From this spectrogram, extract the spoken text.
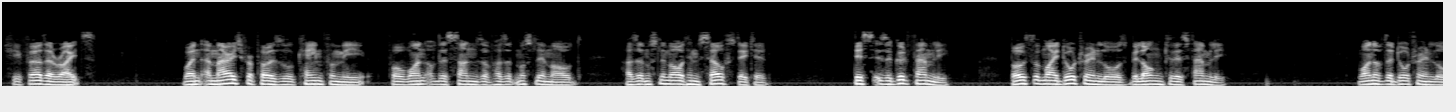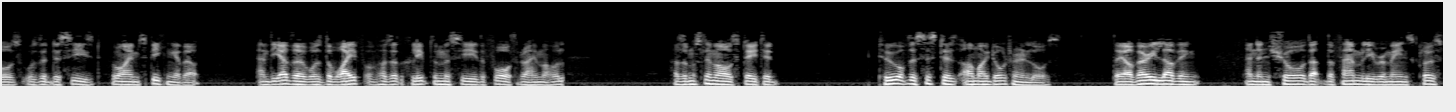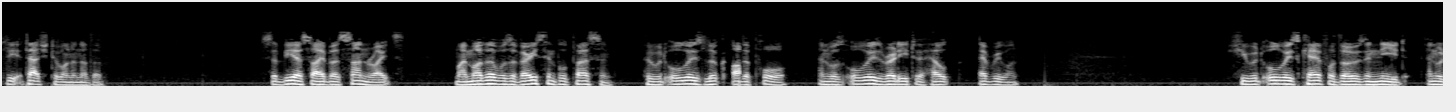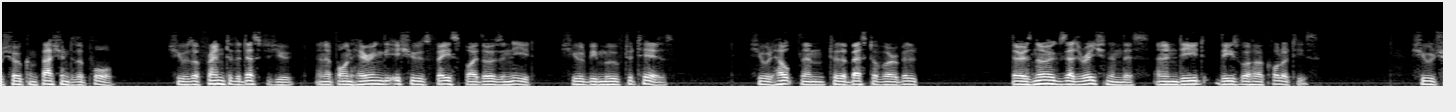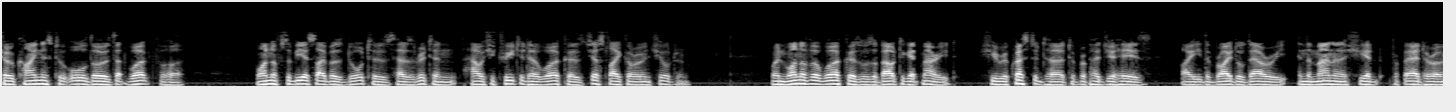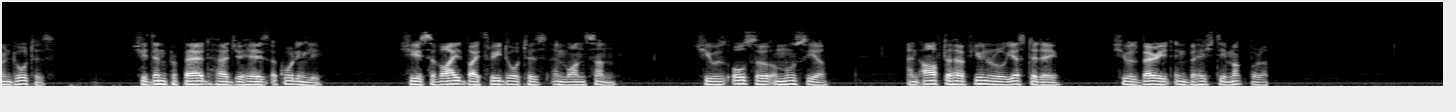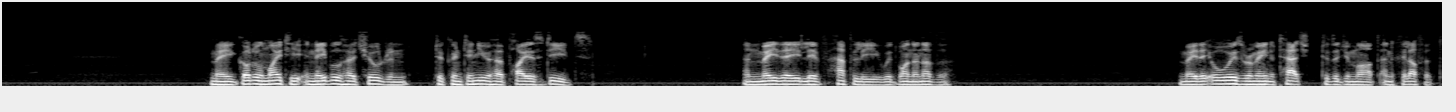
She further writes, When a marriage proposal came for me for one of the sons of Hazrat Musleh Maud, Hazrat Musleh Maud himself stated, This is a good family. Both of my daughter-in-laws belong to this family. One of the daughter-in-laws was the deceased who I am speaking about, and the other was the wife of Hazrat Khalifatul Masih IV, rahimahullah. Hazrat Musleh Maud stated, Two of the sisters are my daughter-in-laws. They are very loving and ensure that the family remains closely attached to one another. Sabiha Sahiba's son writes, My mother was a very simple person who would always look after the poor and was always ready to help everyone. She would always care for those in need and would show compassion to the poor. She was a friend to the destitute, and upon hearing the issues faced by those in need, she would be moved to tears. She would help them to the best of her ability. There is no exaggeration in this, and indeed these were her qualities. She would show kindness to all those that worked for her. One of Sabiha Sahiba's daughters has written how she treated her workers just like her own children. When one of her workers was about to get married, she requested her to prepare jahez i.e., the bridal dowry, in the manner she had prepared her own daughters. She then prepared her jahez accordingly. She is survived by three daughters and one son. She was also a Musia, and after her funeral yesterday, she was buried in Bahishti Maqbara. May God Almighty enable her children to continue her pious deeds, and may they live happily with one another. May they always remain attached to the Jamaat and Khilafat.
